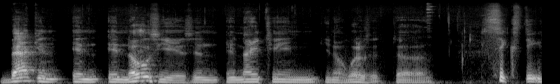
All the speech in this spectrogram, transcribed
back in in in those years, in in nineteen, you know, what is it? Uh, 60,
